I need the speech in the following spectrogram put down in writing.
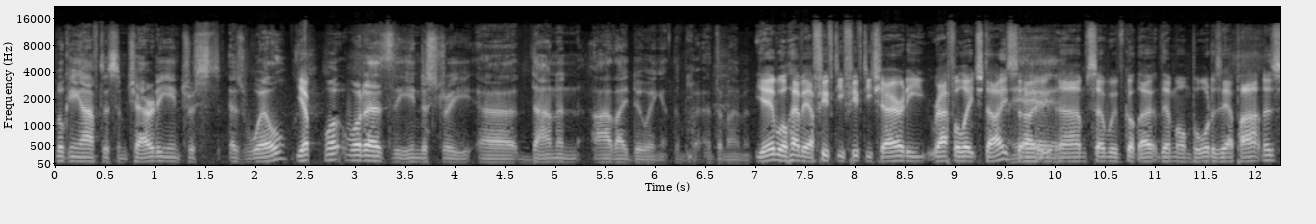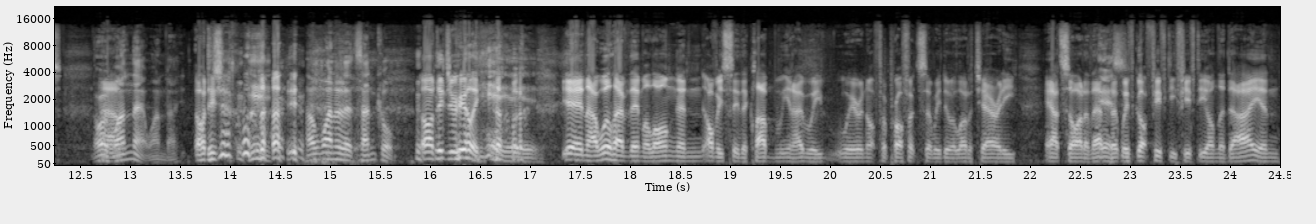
looking after some charity interests as well. Yep. What what has the industry uh, done, and are they doing at the at the moment? Yeah, we'll have our 50-50 charity raffle each day. So, Yeah, yeah. Um, so we've got tho- them on board as our partners. I Um, won that one day. Oh, did you? I won it at Suncorp. Oh, did you really? Yeah, yeah, yeah. Yeah, no, we'll have them along, and obviously the club, you know, we we're not for profit, so we do a lot of charity outside of that. Yes. But we've got 50-50 on the day, and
